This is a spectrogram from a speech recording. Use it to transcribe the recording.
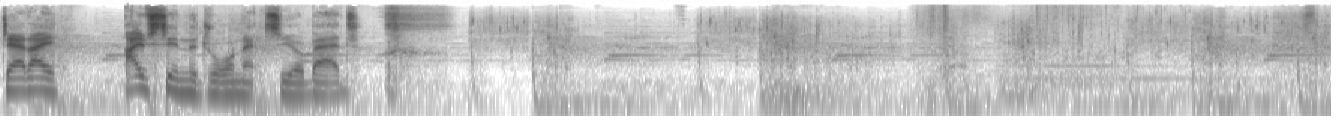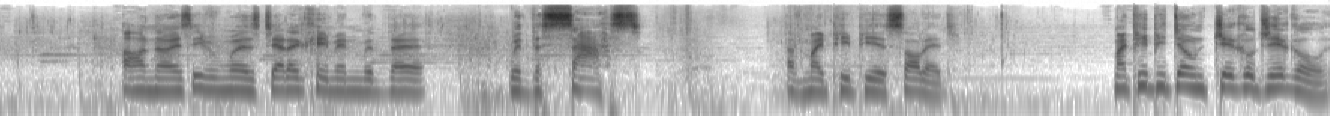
Jedi, I've seen the drawer next to your bed. oh no, it's even worse. Jedi came in with the with the sass of my PP is solid. My PP don't jiggle jiggle.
